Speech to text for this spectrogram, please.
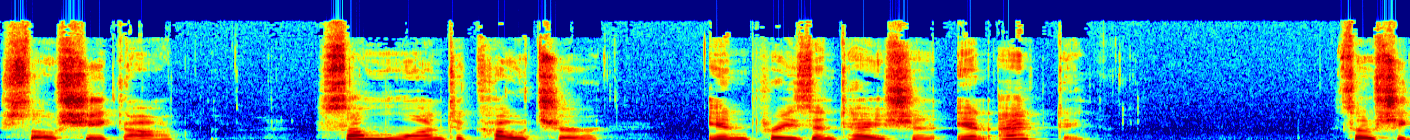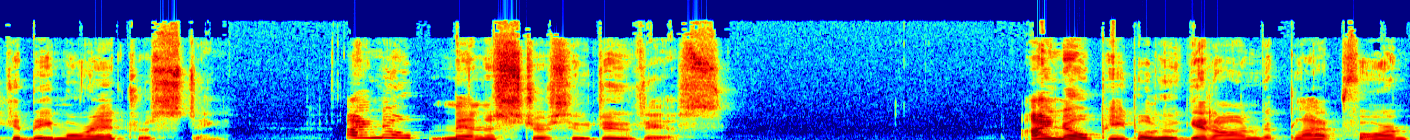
So she got someone to coach her in presentation in acting so she could be more interesting. I know ministers who do this. I know people who get on the platform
